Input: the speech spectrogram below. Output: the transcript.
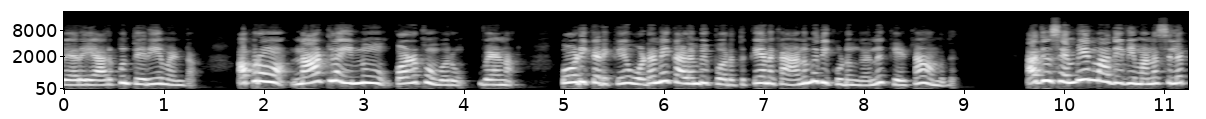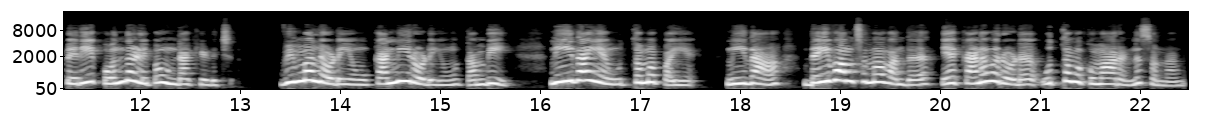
வேற யாருக்கும் தெரிய வேண்டாம். அப்புறம் நாட்டுல இன்னும் குழப்பம் வரும். வேணாம். கோடிக்கரைக்கு உடனே கிளம்பி போறதுக்கு எனக்கு அனுமதி கொடுங்கன்னு கேட்டான் அமுதன் அது செம்பியன் மாதேவி மனசுல பெரிய கொந்தளிப்பை உண்டாக்கிடுச்சு. விம்மலோடையும் கண்ணீரோடையும் தம்பி நீதான் என் உத்தம பையன். நீதான் தெய்வாம்சமா வந்த என் கணவரோட உத்தம குமாரன்னு சொன்னாங்க.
